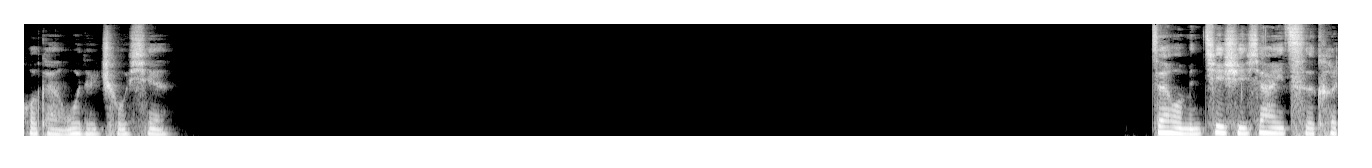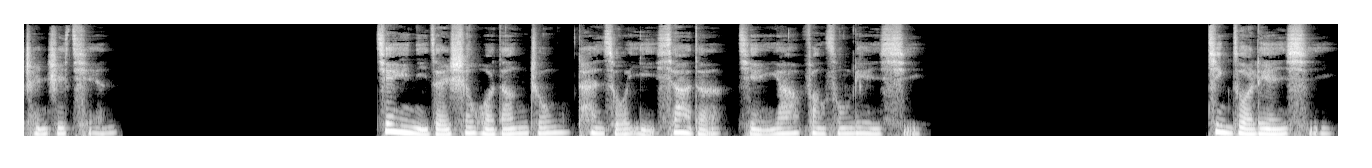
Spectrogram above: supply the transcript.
或感悟的出现，在我们继续下一次课程之前，建议你在生活当中探索以下的减压放松练习：静坐练习。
